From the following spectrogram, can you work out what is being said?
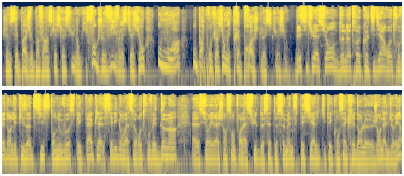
je ne sais pas, je vais pas faire un sketch là-dessus. Donc il faut que je vive la situation, ou moi, ou par procuration, mais très proche de la situation. Des situations de notre quotidien retrouvées dans l'épisode 6, ton nouveau spectacle. Célig, on va se retrouver demain euh, sur Rire et Chanson pour la suite de cette semaine spéciale qui t'est consacrée dans le Journal du Rire.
